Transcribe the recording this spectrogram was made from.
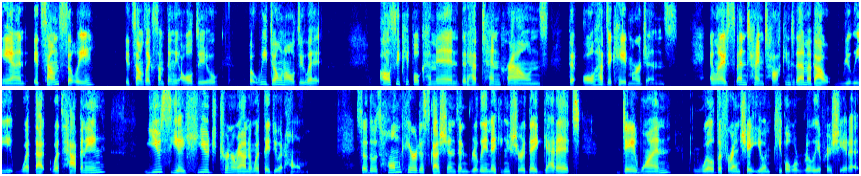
And it sounds silly. It sounds like something we all do, but we don't all do it. I'll see people come in that have 10 crowns that all have decayed margins. And when I spend time talking to them about really what that what's happening, you see a huge turnaround in what they do at home. So those home care discussions and really making sure they get it day one will differentiate you and people will really appreciate it.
